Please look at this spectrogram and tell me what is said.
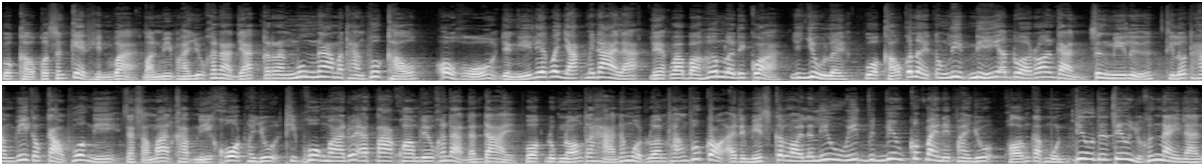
พวกเขาก็สังเกตเห็นว่ามันมีพายุขนาดยักษ์กำลังมุ่งหน้ามาทางพวกเขา โอ้โห อย่างนี้เรียกว่ายักษ์ไม่ได้ละ เรียกว่าบาเฮิมเลยดีกว่าอย่าอยู่เลย พวกเขาก็เลยต้องรีบหนีเอาตัวรอดกัน ซึ่งมีหรือที่รถฮัมวี่เก่าๆพวกนี้ จะสามารถขับหนีโคตรพายุที่พุ่งมาด้วยอัตราความเร็วขนาดนั้นได้ พวกลูกน้องทหารทั้งหมดรวมทั้งผู้กองไอเทมิสก็ลอยละลิ้ววิดวิดวิวเข้าไปในพายุพร้อมกับหมุนติ้วติ้วติ้วอยู่ข้างในนั้น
